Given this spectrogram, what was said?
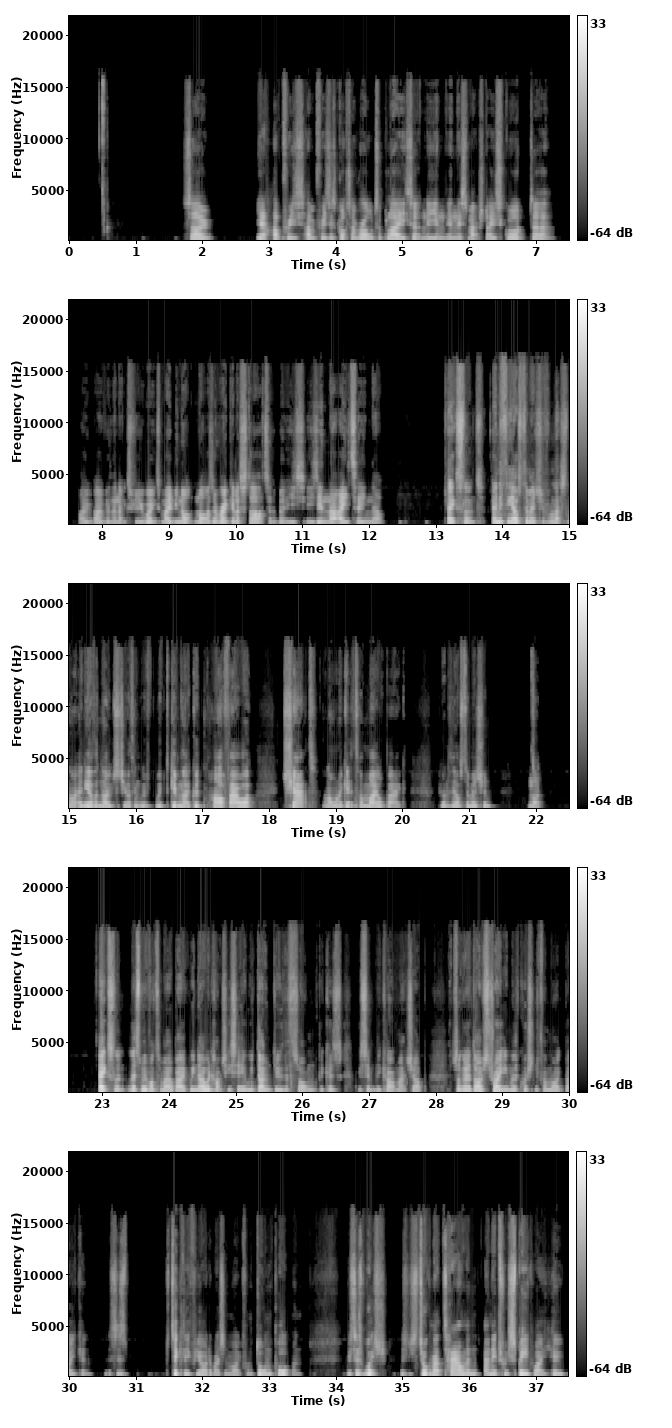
so, yeah, Humphreys Humphreys has got a role to play certainly in, in this match day squad uh, over the next few weeks. Maybe not not as a regular starter, but he's he's in that 18 now. Excellent. Anything else to mention from last night? Any other notes to you? I think we've we've given that a good half hour chat, and I want to get to a mailbag. You got anything else to mention? No. Excellent. Let's move on to mailbag. We know when Hutchie's here, we don't do the song because we simply can't match up. So I'm going to dive straight in with a question from Mike Bacon. This is particularly for you, I'd imagine, Mike, from Dawn Portman, who says, which he's talking about Town and, and Ipswich Speedway, who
